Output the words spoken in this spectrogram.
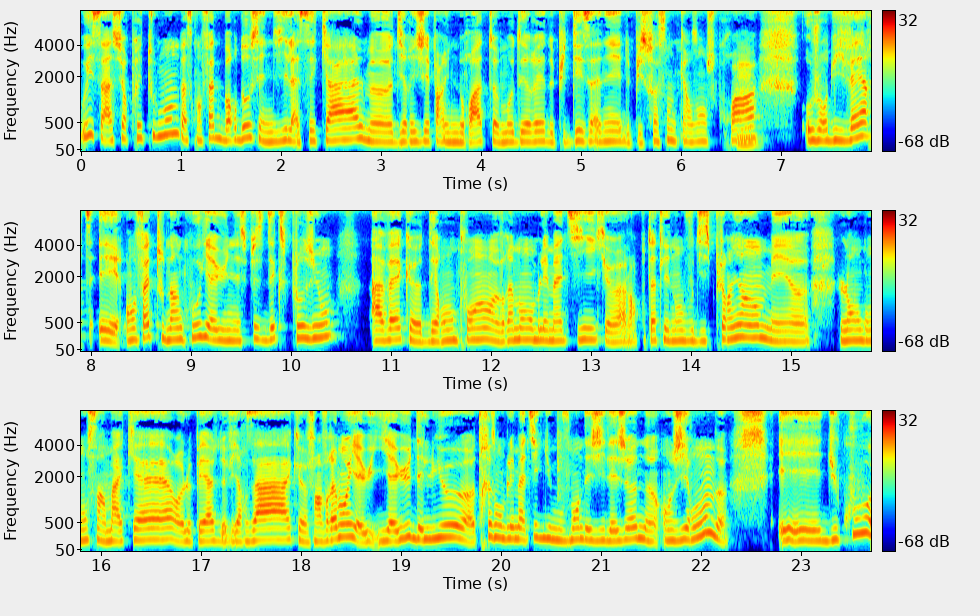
Oui, ça a surpris tout le monde parce qu'en fait, Bordeaux, c'est une ville assez calme, euh, dirigée par une droite modérée depuis des années, depuis 75 ans, je crois, Mhm. aujourd'hui verte. Et en fait, tout d'un coup, il y a eu une espèce d'explosion oui avec des ronds-points vraiment emblématiques. Alors peut-être les noms vous disent plus rien, mais Langon, Saint-Macaire, le péage de Virzac. Enfin vraiment, il y a eu des lieux très emblématiques du mouvement des gilets jaunes en Gironde. Et du coup,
